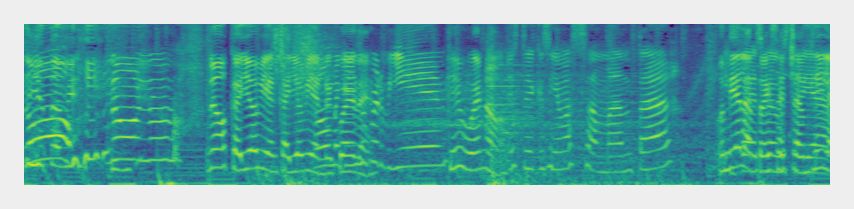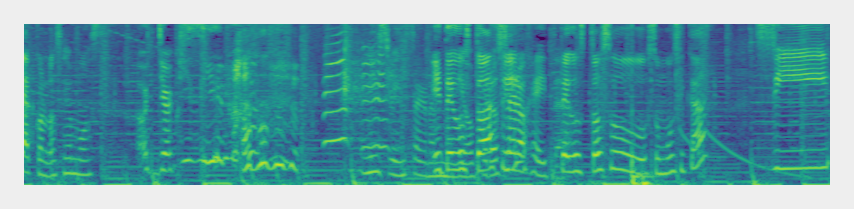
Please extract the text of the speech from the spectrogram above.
yo también. No, no, no. No, cayó bien, cayó bien, no, me cayó súper bien. Qué bueno. Este que se llama Samantha. Un día la pues, traes a Chantley y la conocemos. Oh, yo quisiera. Ni su Instagram. ¿Y te dio, gustó así? ¿Te gustó su, su música? Sí,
